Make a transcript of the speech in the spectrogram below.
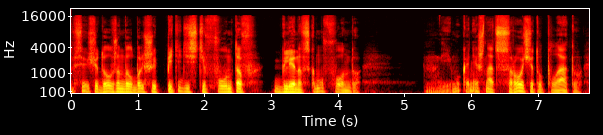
все еще должен был больше 50 фунтов Гленовскому фонду. Ему, конечно, отсрочат уплату —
